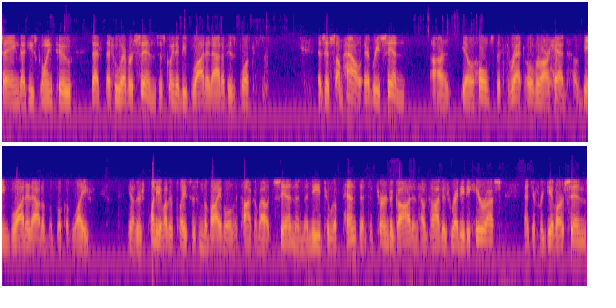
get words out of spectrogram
saying that He's going to that that whoever sins is going to be blotted out of His book, as if somehow every sin, uh, you know, holds the threat over our head of being blotted out of the book of life. You know, there's plenty of other places in the Bible that talk about sin and the need to repent and to turn to God and how God is ready to hear us and to forgive our sins.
